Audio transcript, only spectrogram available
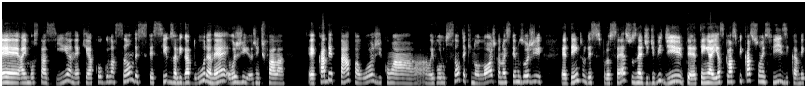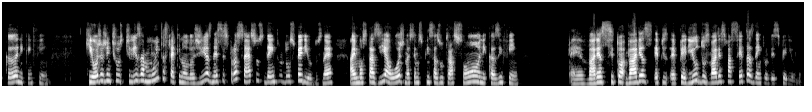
é, a hemostasia, né, que é a coagulação desses tecidos, a ligadura, né, hoje a gente fala, é, cada etapa hoje, com a, a evolução tecnológica, nós temos hoje, é, dentro desses processos, né, de dividir, é, tem aí as classificações física, mecânica, enfim, que hoje a gente utiliza muitas tecnologias nesses processos dentro dos períodos, né, a hemostasia hoje, nós temos pinças ultrassônicas, enfim, é, várias, várias é, períodos, várias facetas dentro desse período.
